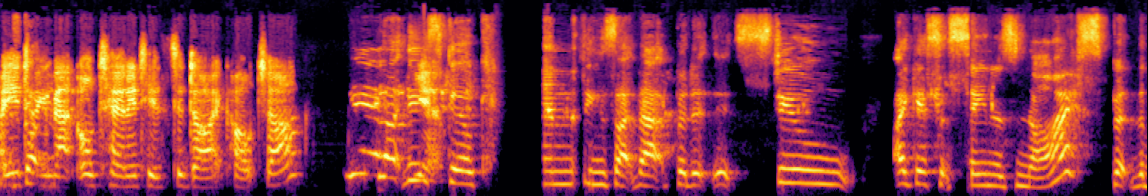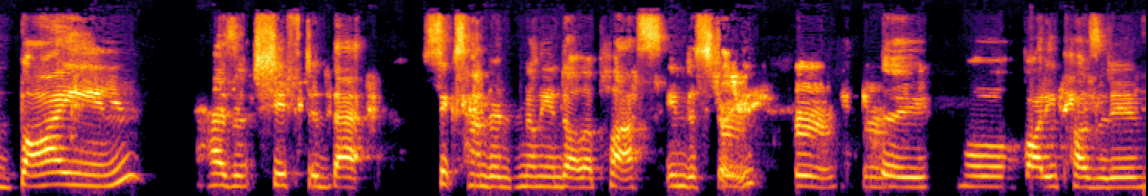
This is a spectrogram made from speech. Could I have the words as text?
Are you talking about alternatives to diet culture? Yeah, like this Yeah. girl and things like that, but it, it's still, I guess it's seen as nice, but the buy in hasn't shifted that $600 million plus industry Mm, mm. to more body positive,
